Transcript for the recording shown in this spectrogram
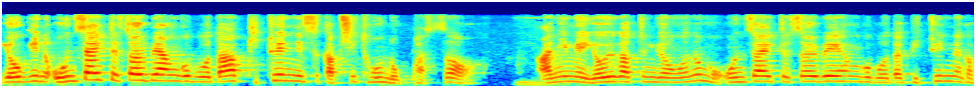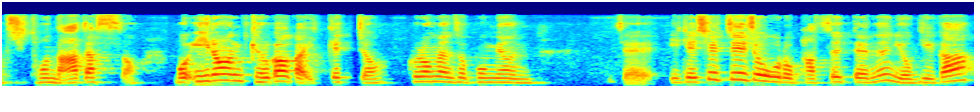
여기는 on-site survey한 것보다 betweenness 값이 더 높았어. 음. 아니면 여기 같은 경우는 뭐 on-site survey 한 것보다 between 값이 더 낮았어. 뭐 이런 결과가 있겠죠. 그러면서 보면 이제 이게 실질적으로 봤을 때는 여기가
